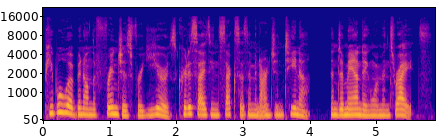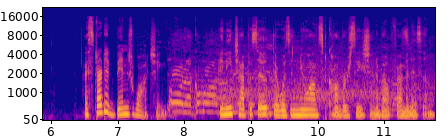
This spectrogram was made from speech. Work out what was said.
people who have been on the fringes for years, criticizing sexism in Argentina and demanding women's rights. I started binge watching. In each episode, there was a nuanced conversation about feminism.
